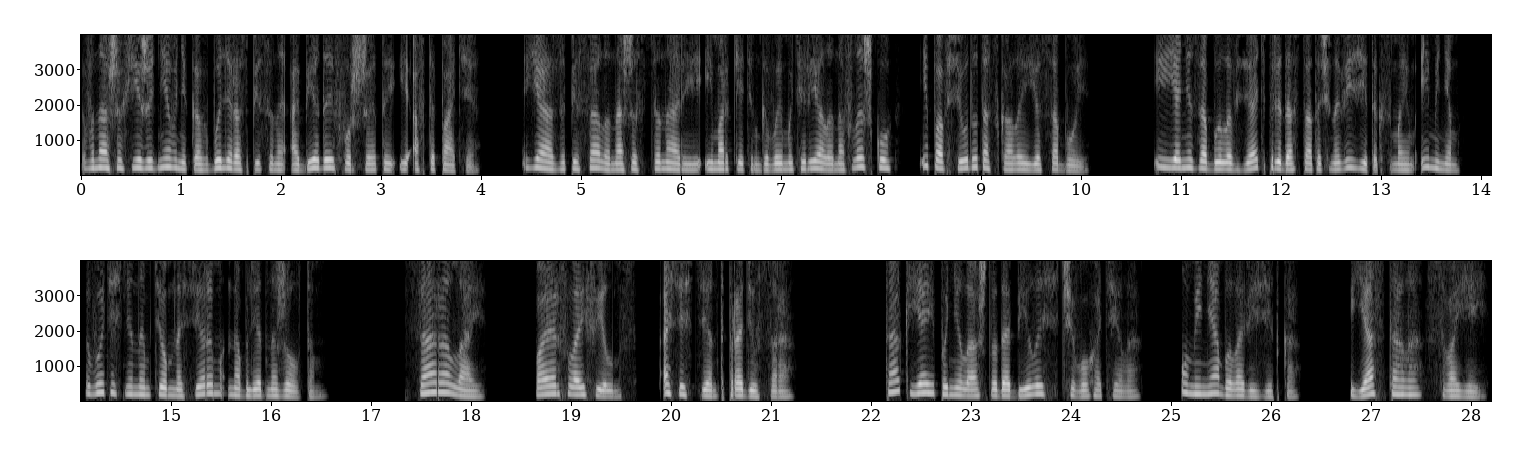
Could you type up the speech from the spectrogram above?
В наших ежедневниках были расписаны обеды, фуршеты и автопати. Я записала наши сценарии и маркетинговые материалы на флешку и повсюду таскала ее с собой. И я не забыла взять предостаточно визиток с моим именем, вытесненным темно-серым на бледно-желтом. Сара Лай, Firefly Films, ассистент продюсера. Так я и поняла, что добилась, чего хотела. У меня была визитка. Я стала своей.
